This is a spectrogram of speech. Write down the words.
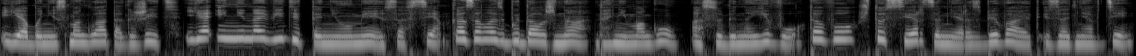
Я бы не смогла так жить. Я и ненавидеть-то не умею совсем. Казалось бы, должна, да не могу. Особенно его. Того, что сердце мне разбивает изо дня в день.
